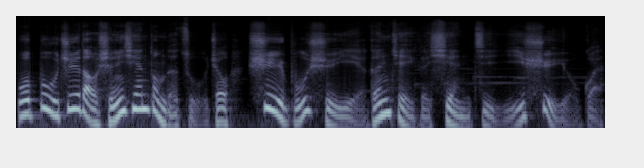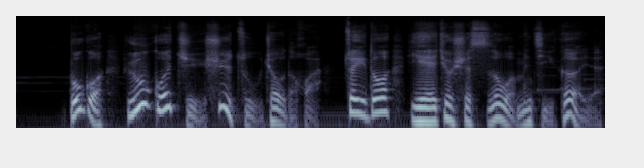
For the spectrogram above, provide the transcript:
我不知道神仙洞的诅咒是不是也跟这个献祭仪式有关。不过，如果只是诅咒的话，最多也就是死我们几个人。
